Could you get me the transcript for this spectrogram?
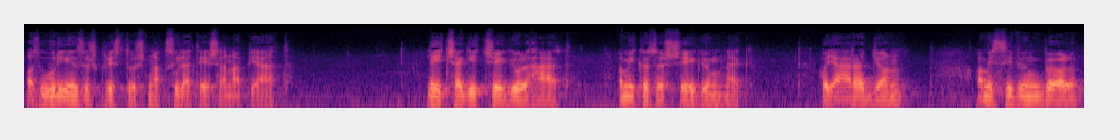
az Úr Jézus Krisztusnak születése napját. Légy segítségül hát a mi közösségünknek, hogy áradjon a mi szívünkből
